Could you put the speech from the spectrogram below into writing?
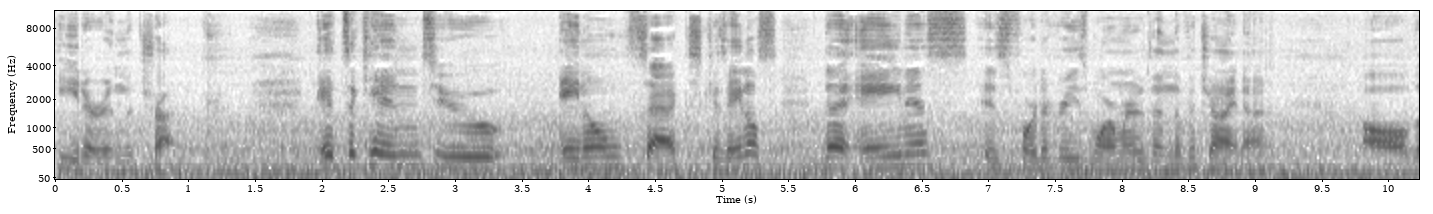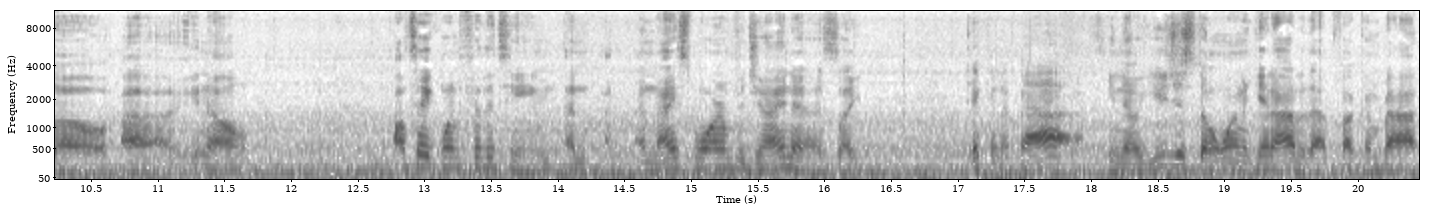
heater in the truck. It's akin to anal sex because anal, the anus is four degrees warmer than the vagina. Although, uh, you know, I'll take one for the team. And a nice warm vagina is like taking a bath. You know, you just don't want to get out of that fucking bath.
